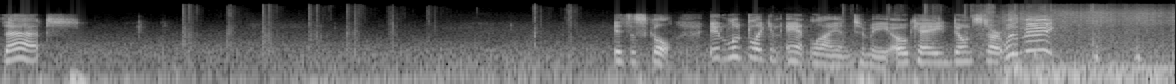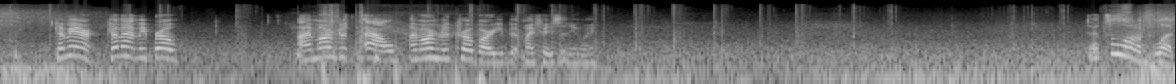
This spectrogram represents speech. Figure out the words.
that It's a skull. It looked like an ant lion to me, okay? Don't start with me! Come here! Come at me, bro! I'm armed with- ow! I'm armed with crowbar, you bit my face anyway. That's a lot of blood.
